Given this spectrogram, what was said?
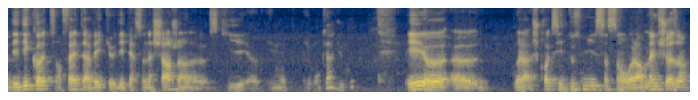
des décotes en fait avec des personnes à charge, hein, ce qui est, mon, cas du coup. Et voilà, je crois que c'est 12 500 euros. Alors même chose, hein.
